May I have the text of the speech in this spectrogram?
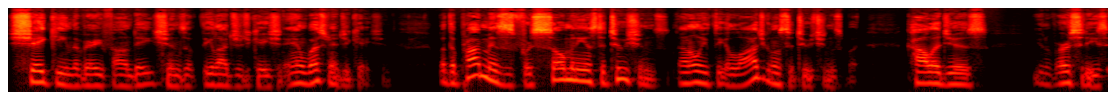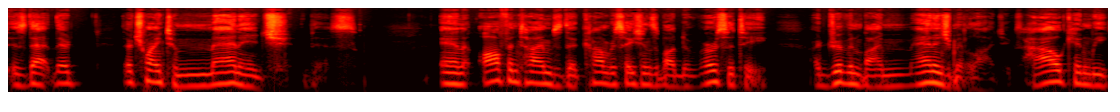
shaking the very foundations of theological education and Western education. But the problem is, is for so many institutions, not only theological institutions, but colleges, universities, is that they're they're trying to manage this. And oftentimes the conversations about diversity are driven by management logics. How can we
